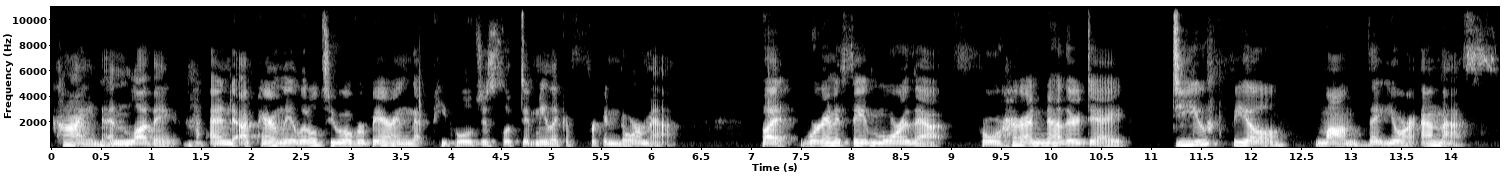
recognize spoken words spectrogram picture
kind and Mhm. loving Mhm. and apparently a little too overbearing that people just looked at me like a freaking doormat. But we're going to save more of that for another day. Do you feel, mom, that your MS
